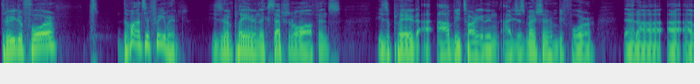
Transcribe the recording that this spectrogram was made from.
three to four, Devonta Freeman. he's been playing an exceptional offense. He's a player that I, I'll be targeting. I just mentioned him before that uh, I, I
